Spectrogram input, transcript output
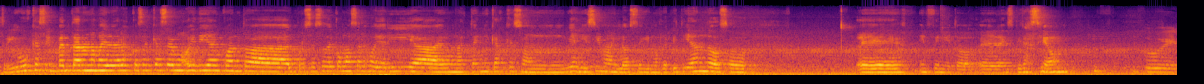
tribus que se inventaron la mayoría de las cosas que hacemos hoy día en cuanto al proceso de cómo hacer joyería, es unas técnicas que son viejísimas y lo seguimos repitiendo, so, eh, infinito eh, la inspiración. Cool.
